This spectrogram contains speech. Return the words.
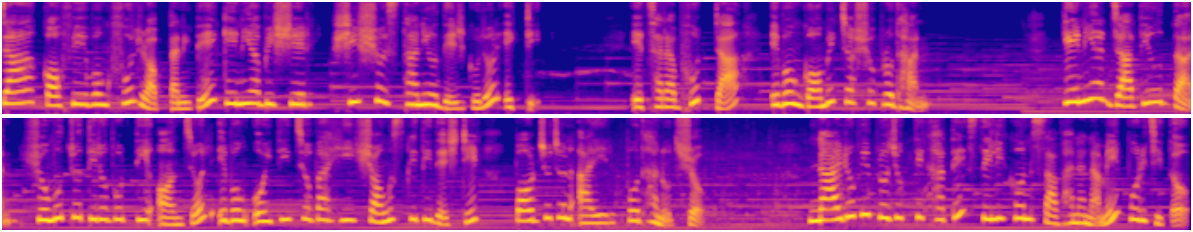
চা, কফি এবং ফুল রপ্তানিতে কেনিয়া বিশ্বের শীর্ষস্থানীয় দেশগুলোর একটি। এছাড়া ভুট্টা এবং গমের চাষও প্রধান। কেনিয়ার জাতীয় উদ্যান সমুদ্র তীরবর্তী অঞ্চল এবং ঐতিহ্যবাহী সংস্কৃতি দেশটির পর্যটন আয়ের প্রধান উৎস। নাইরোবি প্রযুক্তি খাতে সিলিকন সাভানা নামে পরিচিত।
